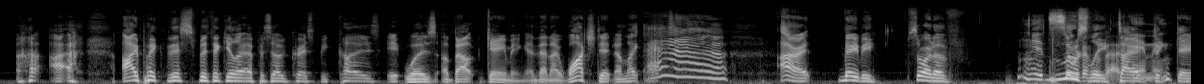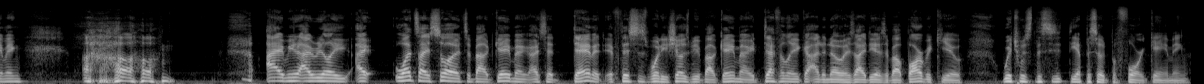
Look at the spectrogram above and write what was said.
I I picked this particular episode, Chris, because it was about gaming, and then I watched it, and I'm like, ah, all right, maybe, sort of, It's sort of loosely about tied gaming. to gaming. Um, I mean, I really, I once I saw it's about gaming, I said, "Damn it! If this is what he shows me about gaming, I definitely got to know his ideas about barbecue," which was the the episode before gaming.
